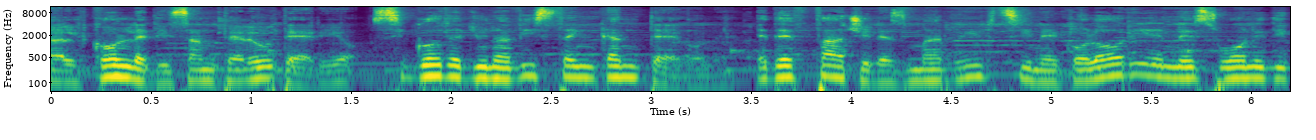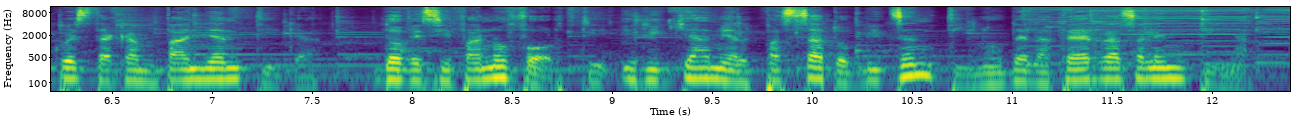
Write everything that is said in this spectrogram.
Dal colle di Sant'Eleuterio si gode di una vista incantevole ed è facile smarrirsi nei colori e nei suoni di questa campagna antica, dove si fanno forti i richiami al passato bizantino della terra salentina.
